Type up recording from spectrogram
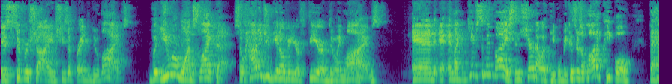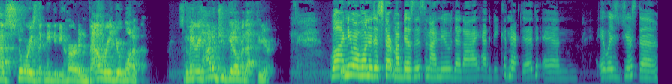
is super shy and she's afraid to do lives. But you were once like that. So how did you get over your fear of doing lives? And, and, and like give some advice and share that with people because there's a lot of people that have stories that need to be heard. And Valerie, you're one of them. So, Mary, how did you get over that fear? Well, I knew I wanted to start my business and I knew that I had to be connected. And it was just a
